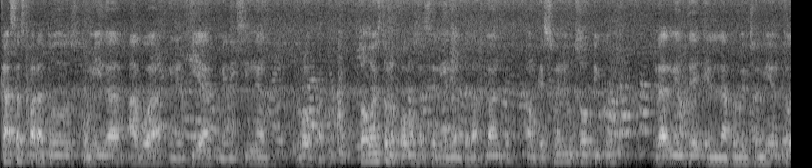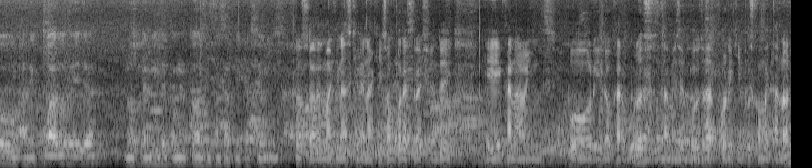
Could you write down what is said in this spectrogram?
casas para todos, comida, agua, energía, medicina, ropa. Todo esto lo podemos hacer mediante la planta. Aunque suene utópico, realmente el aprovechamiento adecuado de ella nos permite tener todas estas aplicaciones. Todas las máquinas que ven aquí son por extracción de eh, cannabis por hidrocarburos, también se puede usar por equipos como etanol.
